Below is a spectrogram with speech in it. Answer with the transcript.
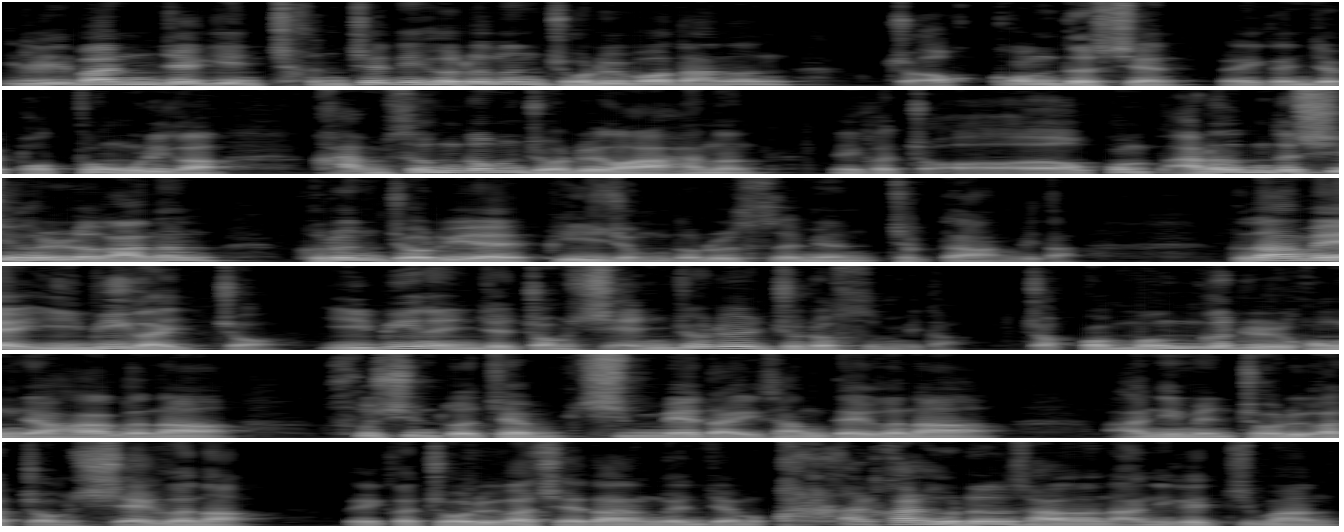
일반적인 천천히 흐르는 조류보다는 조금 더 센 그러니까 이제 보통 우리가 감성돔 조류라 하는 그러니까 조금 빠른 듯이 흘러가는 그런 조류의 B 정도를 쓰면 적당합니다. 그 다음에 2B가 있죠. 2B는 이제 좀센 조류를 주로 씁니다. 조금 먼 거리를 공략하거나 수심도 제법 10m 이상 되거나 아니면 조류가 좀 세거나 그러니까 조류가 세다는 건 이제 뭐 칼칼칼 흐르는 상황은 아니겠지만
